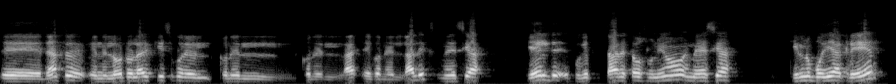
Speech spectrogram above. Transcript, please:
eh, de antes, en el otro live que hice con el, con el, con el, eh, con el Alex, me decía que él, porque estaba en Estados Unidos, y me decía que él no podía creer,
